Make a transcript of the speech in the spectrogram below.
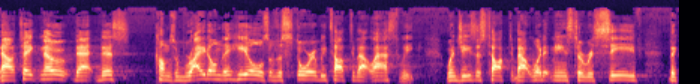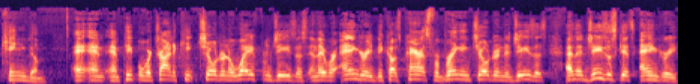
Now, take note that this comes right on the heels of the story we talked about last week when Jesus talked about what it means to receive the kingdom. And, and, and, people were trying to keep children away from Jesus, and they were angry because parents were bringing children to Jesus. And then Jesus gets angry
